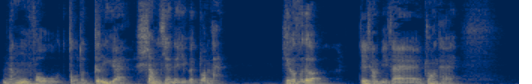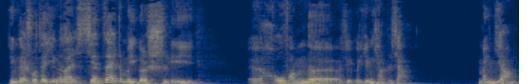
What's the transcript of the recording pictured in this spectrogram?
能否走得更远上限的一个短板。皮克福德这场比赛状态，应该说在英格兰现在这么一个实力，呃后防的这个影响之下，门将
